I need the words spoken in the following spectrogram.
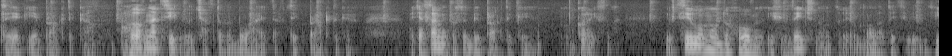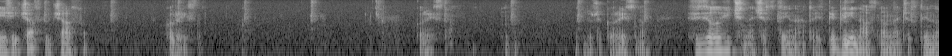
Це як є практика. Головна ціль часто забувається в цих практиках. Хоча самі по собі практики корисні. І в цілому духовно, і фізично утримуватись від їжі час від часу корисно. Корисно. Дуже корисно. Фізіологічна частина, тобто біблійна основна частина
